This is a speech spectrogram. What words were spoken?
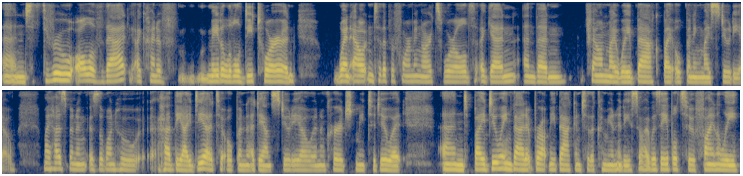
And through all of that, I kind of made a little detour and went out into the performing arts world again and then found my way back by opening my studio. My husband is the one who had the idea to open a dance studio and encouraged me to do it. And by doing that, it brought me back into the community. So I was able to finally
